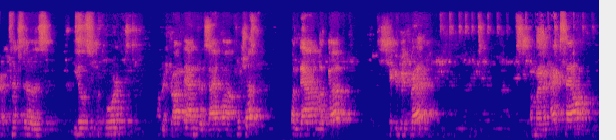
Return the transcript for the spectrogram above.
Try to touch those heels to the floor. I'm going to drop down to a side block push up. Come down, look up. Take a big breath. I'm going to exhale,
